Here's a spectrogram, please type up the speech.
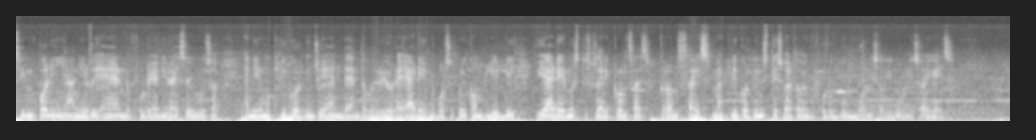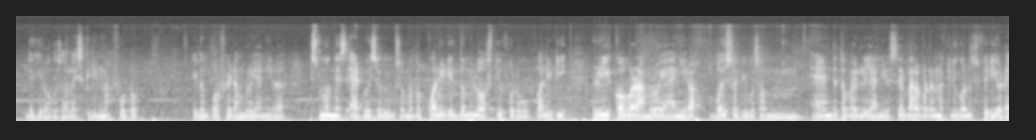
सिम्पली यहाँनिर एन्ड फोटो यहाँनिर आइसकेको छ। यहाँनिर म क्लिक गरिदिन्छु एन्ड देन तपाईँहरू एउटा एड हेर्नुपर्छ पुरै कम्प्लिटली। एड हेर्नुहोस् त्यस पछाडि क्रन साइज क्रन साइजमा क्लिक गरिदिनुहोस् त्यसबाट तपाईँको फोटो बुम बनिसकेको हुनेछ है गाइज देखिरहेको छ होला स्क्रिनमा फोटो। एकदम पर्फेक्ट हाम्रो यहाँनिर स्मुथनेस एड भइसकेको छ। मतलब क्वालिटी एकदमै लस थियो फोटोको क्वालिटी रिकभर हाम्रो यहाँनिर भइसकेको छ। एन्ड तपाईँहरूले यहाँनिर सेभवाला बटनमा क्लिक गर्नुहोस् फेरि एउटा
